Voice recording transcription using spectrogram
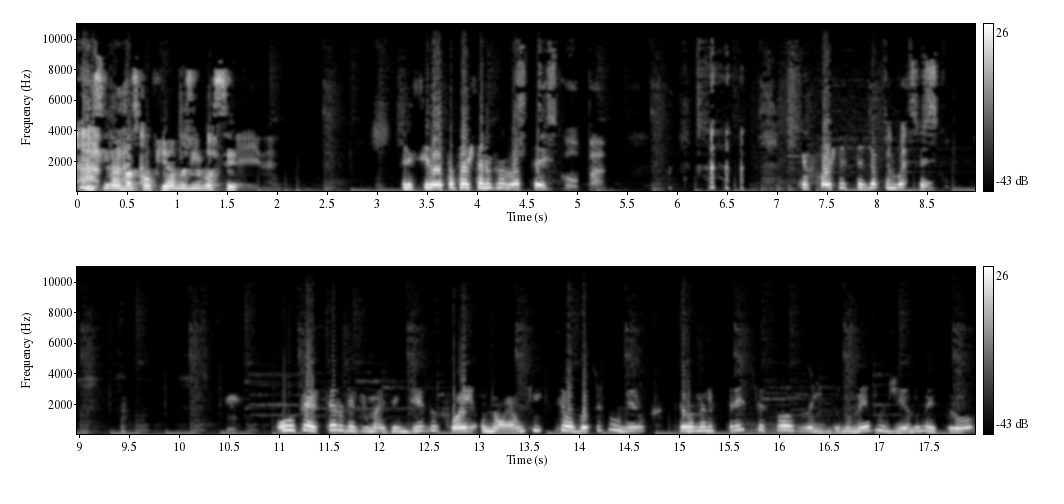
Priscila, nós confiamos em você. Priscila, eu tô torcendo por você. Desculpa. Que a força esteja com você. O terceiro livro mais vendido foi o Noel que se vocês não viram pelo menos três pessoas lendo no mesmo dia no metrô,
